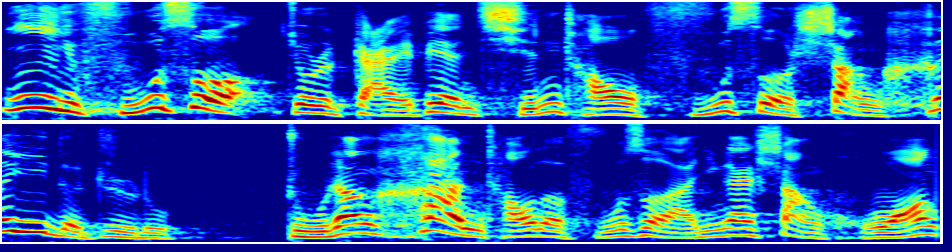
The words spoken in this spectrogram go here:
易服色就是改变秦朝服色上黑的制度。主张汉朝的服色啊应该上黄，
